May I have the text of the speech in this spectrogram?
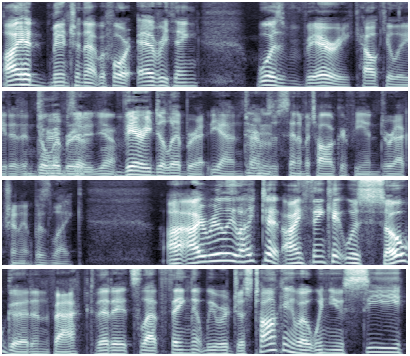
I had mentioned that before. Everything was very calculated and Deliberated, yeah. very deliberate. Yeah, in terms Mhm. of cinematography and direction, it was like. I, I really liked it. I think it was so good, in fact, that it's that thing that we were just talking about. When you see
